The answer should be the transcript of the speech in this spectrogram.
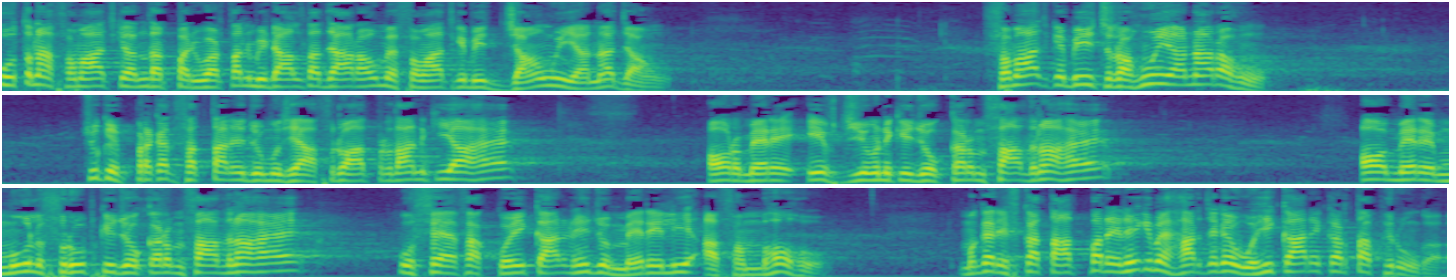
उतना समाज के अंदर परिवर्तन भी डालता जा रहा हूँ, मैं समाज के बीच जाऊँ या ना जाऊँ। समाज के बीच रहूँ या ना रहूँ क्योंकि प्रकट सत्ता ने जो मुझे आशीर्वाद प्रदान किया है, और मेरे इस जीवन की जो कर्म साधना है, और मेरे मूल स्वरूप की जो कर्म साधना है, उससे ऐसा कोई कार्य नहीं जो मेरे लिए असंभव हो। मगर इसका तात्पर्य नहीं कि मैं हर जगह वही कार्य करता फिरूँगा।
